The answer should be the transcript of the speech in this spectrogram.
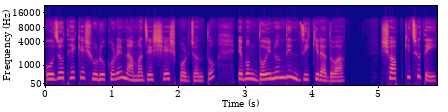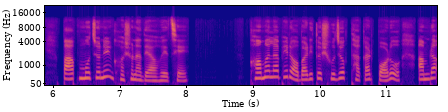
ওজো থেকে শুরু করে নামাজের শেষ পর্যন্ত এবং দৈনন্দিন জিকিরা দোয়া। সবকিছুতেই পাপমোচনের ঘোষণা দেওয়া হয়েছে। ক্ষমা লাভের অবারিত সুযোগ থাকার পরও আমরা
